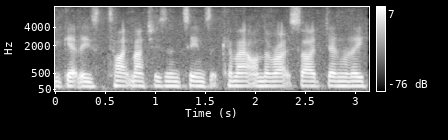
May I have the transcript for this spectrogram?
you get these tight matches and teams that come out on the right side generally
